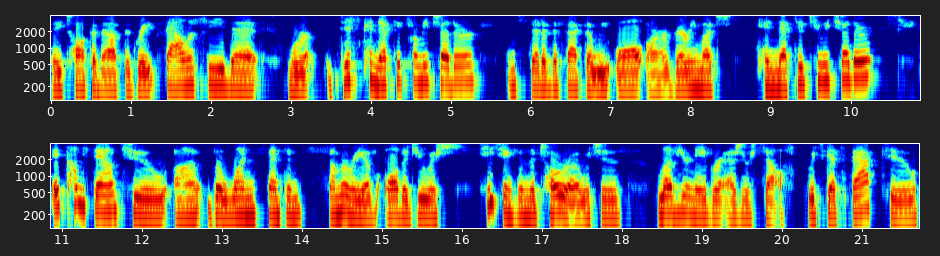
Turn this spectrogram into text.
they talk about the great fallacy that we're disconnected from each other instead of the fact that we all are very much connected to each other. It comes down to uh, the one sentence summary of all the Jewish teachings in the Torah, which is love your neighbor as yourself, which gets back to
